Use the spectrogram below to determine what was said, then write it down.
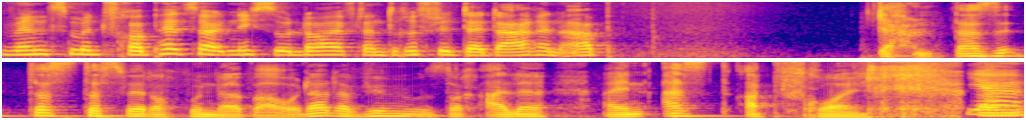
wenn es mit Frau Petzold nicht so läuft, dann driftet der darin ab. Ja, das, das, das wäre doch wunderbar, oder? Da würden wir uns doch alle einen Ast abfreuen. Ja. Ähm,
